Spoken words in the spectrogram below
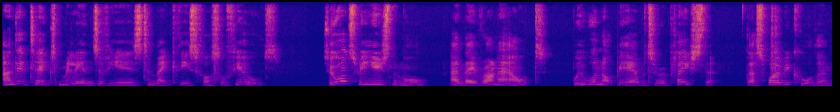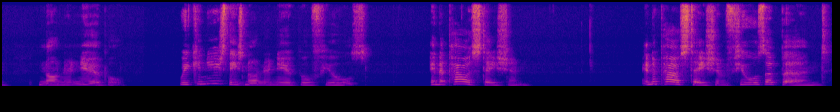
and it takes millions of years to make these fossil fuels. So once we use them all and they run out, we will not be able to replace them. That's why we call them non renewable. We can use these non renewable fuels in a power station. In a power station, fuels are burned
